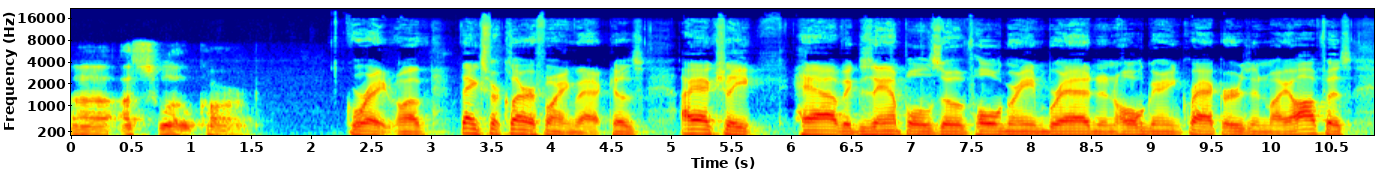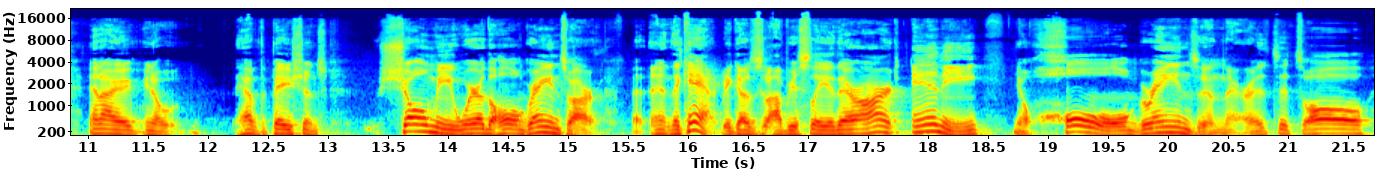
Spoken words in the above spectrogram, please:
uh, a slow carb. Great. Well, thanks for clarifying that because I actually have examples of whole grain bread and whole grain crackers in my office, and I, you know, have the patients show me where the whole grains are and they can't because obviously there aren't any you know whole grains in there. It's it's all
